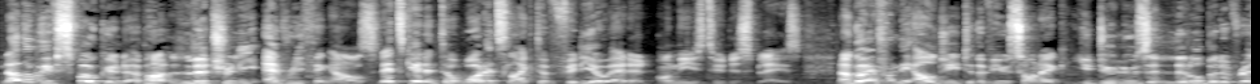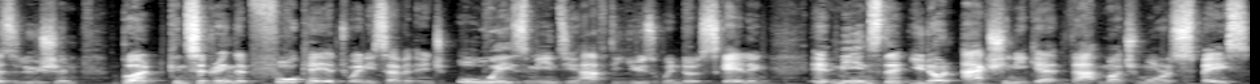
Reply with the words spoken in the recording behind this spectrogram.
Now that we've spoken about literally everything else, let's get into what it's like to video edit on these two displays. Now going from the LG to the ViewSonic, you do lose a little bit of resolution, but considering that 4K at 27 inch always means you have to use window scaling, it means that you don't actually get that much more space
